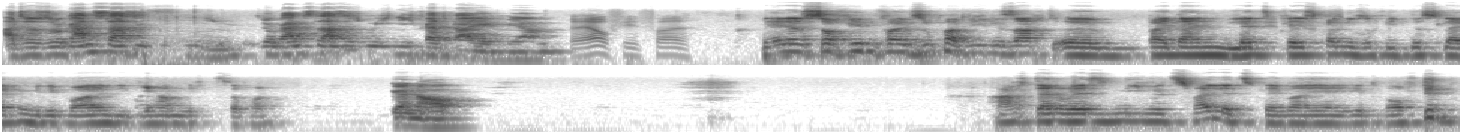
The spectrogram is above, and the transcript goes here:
Also so ganz lasse ich, so ganz lasse ich mich nicht vertreiben, ja. Ja, auf jeden Fall. Nee, das ist auf jeden Fall super. Wie gesagt, äh, bei deinen Let's Plays können die so viel disliken, wie die wollen. Die, die haben nichts davon. Genau. Ach, dein Resident Evil 2 Let's Play war ja hier drauf. Die,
